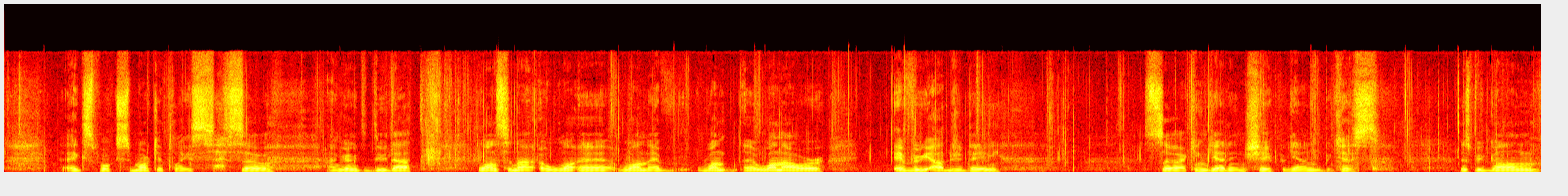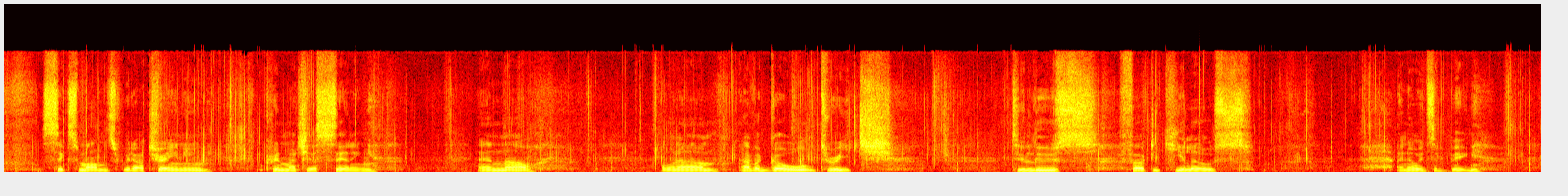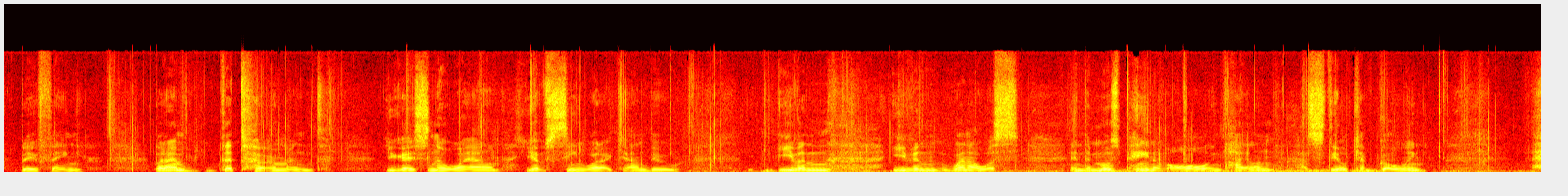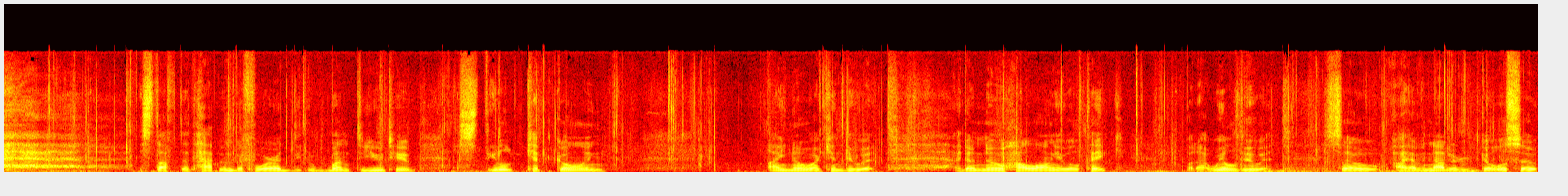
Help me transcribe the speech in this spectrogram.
Xbox Marketplace. So I'm going to do that once a uh, one uh, one, one, uh, one hour every other day so I can get in shape again because it's been gone six months without training pretty much just sitting and now I wanna um, have a goal to reach to lose 30 kilos. I know it's a big, big thing, but I'm determined. You guys know I am. You have seen what I can do. Even, even when I was in the most pain of all in Thailand, I still kept going. Stuff that happened before I went to YouTube, still kept going. I know I can do it. I don't know how long it will take, but I will do it. So I have another goal. So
